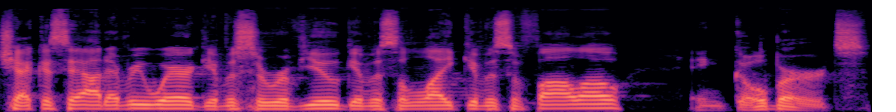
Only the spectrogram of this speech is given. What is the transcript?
Check us out everywhere. Give us a review, give us a like, give us a follow, and go birds.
